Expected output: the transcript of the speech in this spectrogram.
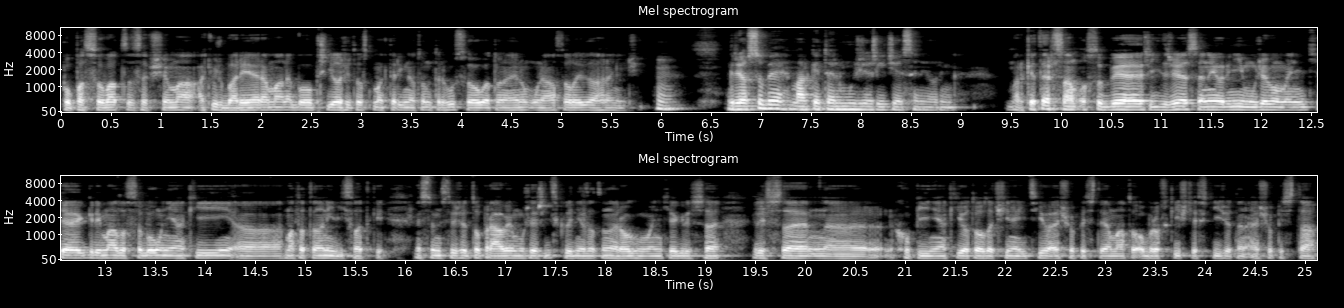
popasovat se všema, ať už bariérama nebo příležitostmi, které na tom trhu jsou, a to nejenom u nás, ale i v zahraničí. Hmm. Kdy o sobě marketer může říct, že je seniorní? Marketer sám o sobě říct, že seniorní může v momentě, kdy má za sebou nějaký uh, hmatatelný výsledky. Myslím si, že to právě může říct klidně za ten rok, v momentě, kdy se, kdy se uh, chopí nějakého toho začínajícího e-shopisty a má to obrovský štěstí, že ten e-shopista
